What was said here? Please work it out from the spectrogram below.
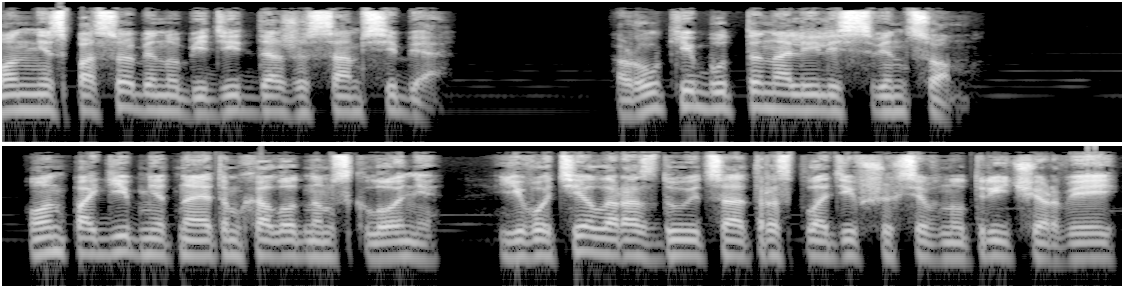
он не способен убедить даже сам себя. Руки будто налились свинцом. Он погибнет на этом холодном склоне, его тело раздуется от расплодившихся внутри червей,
